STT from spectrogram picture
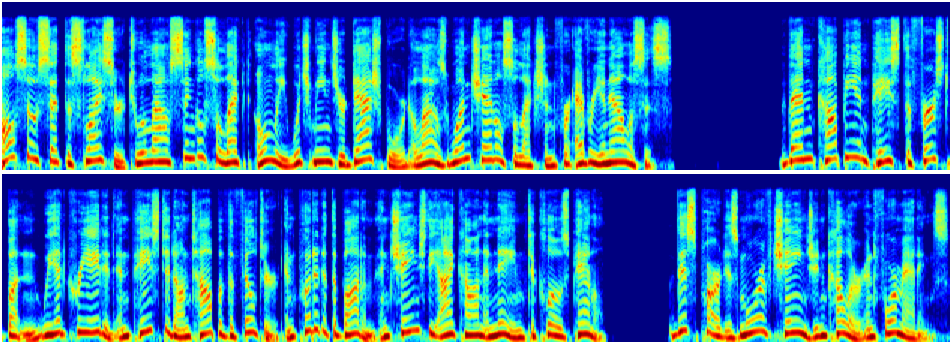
Also set the slicer to allow single select only which means your dashboard allows one channel selection for every analysis. Then copy and paste the first button we had created and paste it on top of the filter and put it at the bottom and change the icon and name to close panel. This part is more of change in color and formattings.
